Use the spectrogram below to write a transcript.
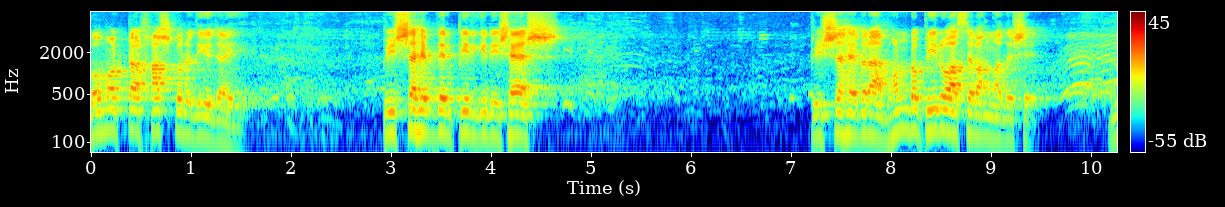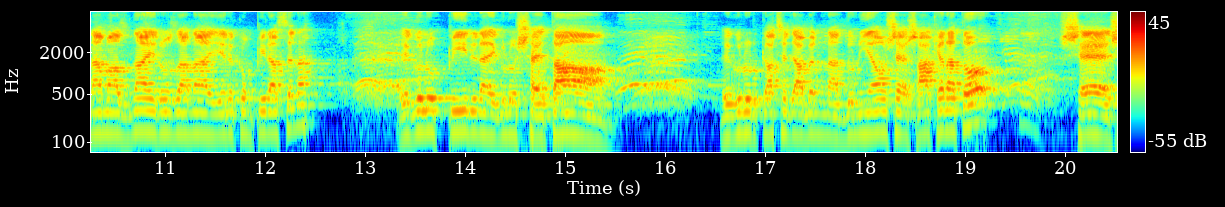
গোমরটা ফাঁস করে দিয়ে যাই পীর সাহেবদের পীরগিরি শেষ। পীর সাহেবরা ভণ্ড পীরও আছে বাংলাদেশে। নামাজ নাই, রোজা নাই, এরকম পীর আছে না? এগুলো পীর না, এগুলো শয়তান। এগুলোর কাছে যাবেন না, দুনিয়াও শেষ আখেরা তো শেষ।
